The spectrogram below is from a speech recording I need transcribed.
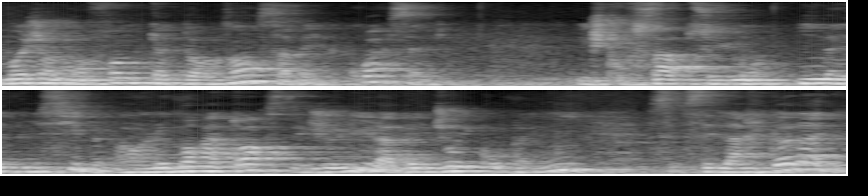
Moi j'ai un enfant de 14 ans, ça va être quoi sa vie? Et je trouve ça absolument inadmissible. Alors le moratoire, c'était joli, la Benjo et compagnie, c'est de la rigolade.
